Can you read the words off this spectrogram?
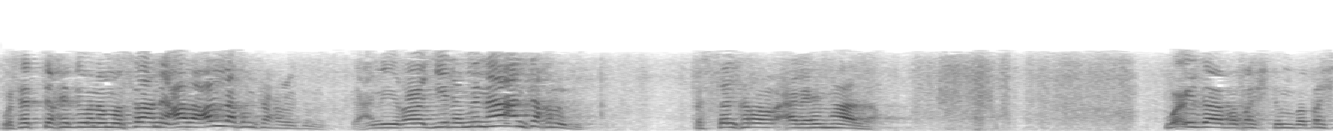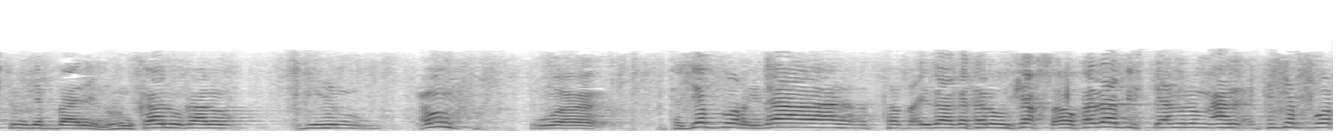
وتتخذون مصانع لعلكم تخلدون. يعني راجين منها أن تخلدوا. فاستنكر عليهم هذا. وإذا بطشتم بطشتم جبارين. وهم كانوا قالوا فيهم عنف وتجبر. إذا إذا قتلوا شخص أو كذا بيستعملوا مع تجبر.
